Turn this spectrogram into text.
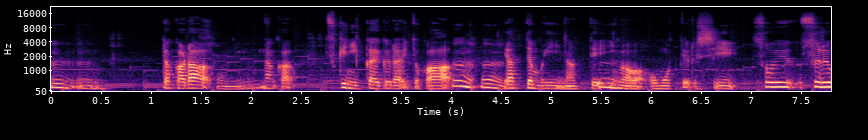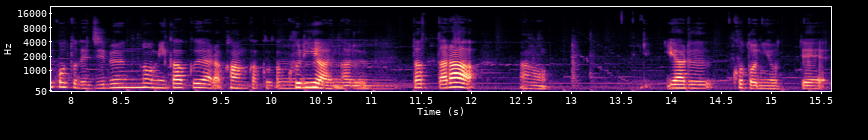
うんうん。だからね。なんか月に1回ぐらいとかうんうん。やってもいいなってうん。今は思ってるし、そういうすることで自分の味覚やら感覚がクリアになる、だったらあのやることによって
